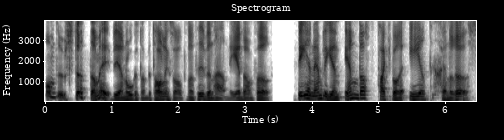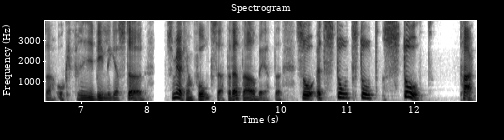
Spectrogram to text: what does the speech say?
om du stöttar mig via något av betalningsalternativen här nedanför. Det är nämligen endast tack vare ert generösa och frivilliga stöd som jag kan fortsätta detta arbete, så ett stort, stort, stort tack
